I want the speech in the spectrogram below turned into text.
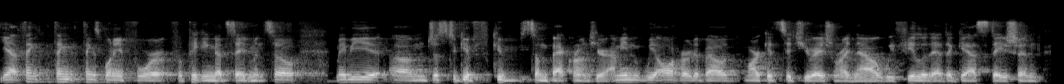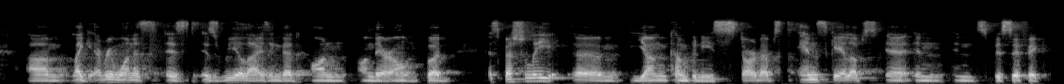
Yeah, thank, thank, thanks, Bonnie, for for picking that statement. So maybe um, just to give give some background here. I mean, we all heard about market situation right now. We feel it at a gas station. Um, like everyone is is is realizing that on on their own, but especially um, young companies, startups, and scale ups uh, in in specific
